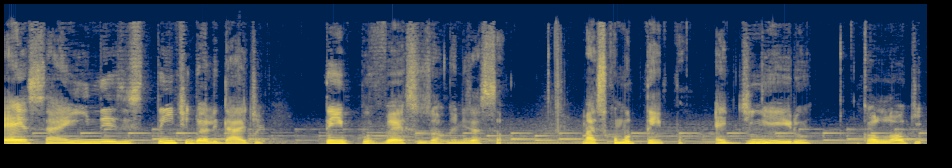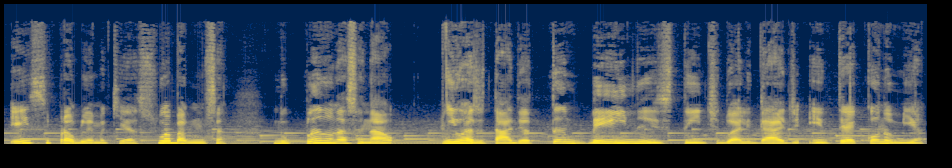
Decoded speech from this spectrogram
essa inexistente dualidade tempo versus organização. Mas como o tempo é dinheiro, coloque esse problema que é a sua bagunça no plano nacional e o resultado é a também inexistente dualidade entre economia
